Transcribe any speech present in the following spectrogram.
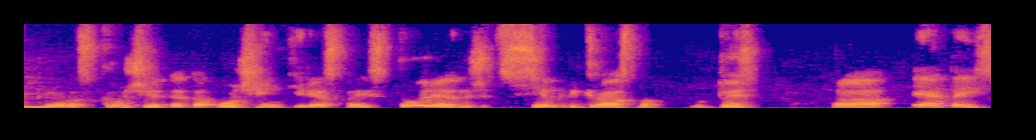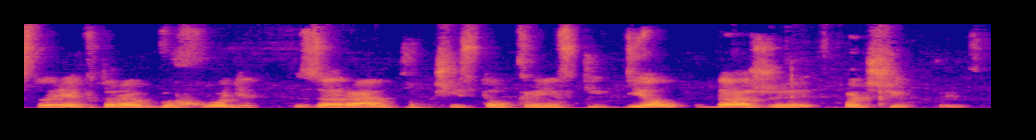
ее раскручивает, это очень интересная история, значит, все прекрасно… Ну, то есть, это история, которая выходит за рамки чисто украинских дел, даже больших украинских дел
